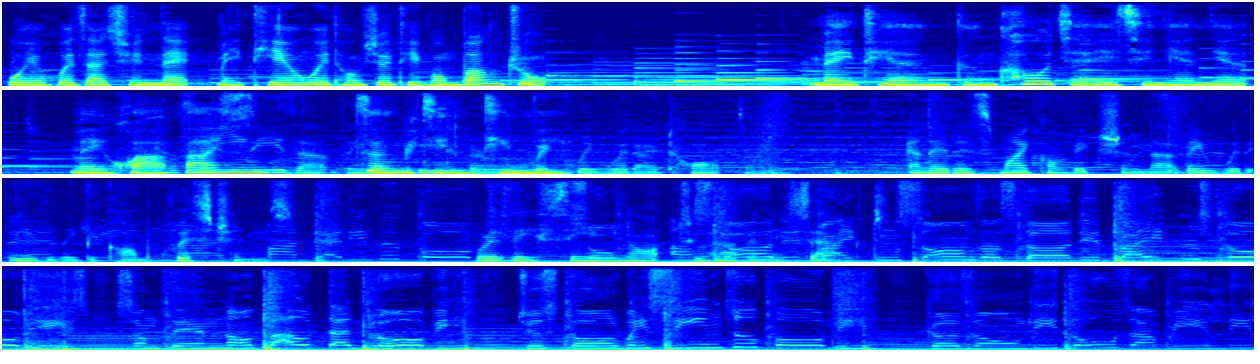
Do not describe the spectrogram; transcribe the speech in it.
我也会在群内每天为同学提供帮助。每天跟寇姐一起念念，美化发音，增进听力。And it is my conviction that they would easily become Christians where they seem not to have an effect. Something about that glory just always seemed to bore me, cause only those I really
